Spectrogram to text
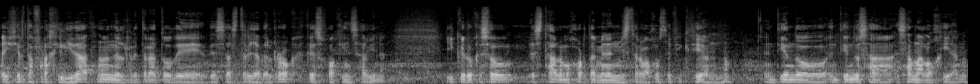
hay cierta fragilidad ¿no? en el retrato de, de esa estrella del rock, que es Joaquín Sabina, y creo que eso está a lo mejor también en mis trabajos de ficción, ¿no? Entiendo, entiendo esa, esa analogía, ¿no?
